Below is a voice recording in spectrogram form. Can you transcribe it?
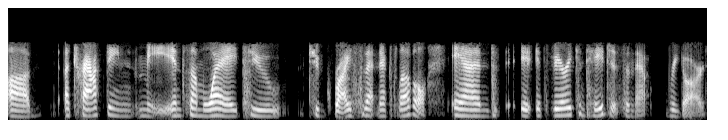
uh attracting me in some way to to rise to that next level, and it, it's very contagious in that regard.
